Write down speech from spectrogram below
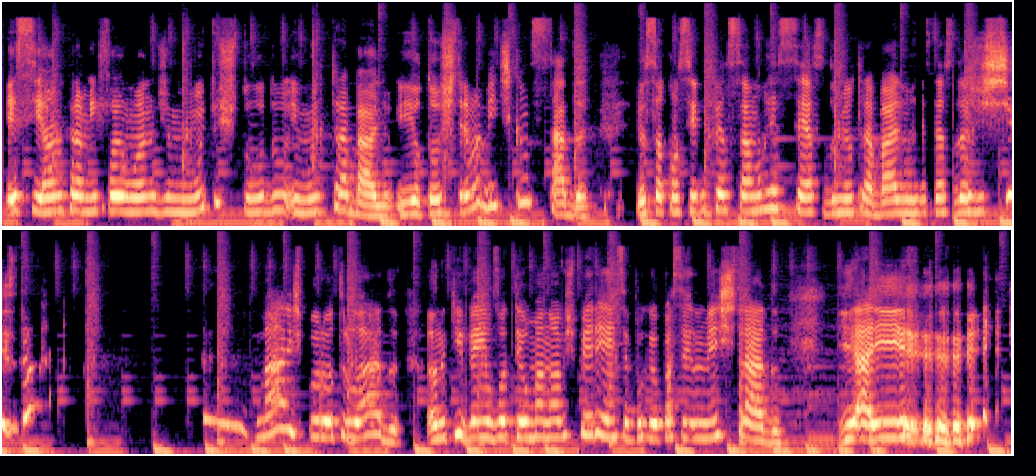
esse ano para mim foi um ano de muito estudo e muito trabalho e eu estou extremamente cansada. Eu só consigo pensar no recesso do meu trabalho, no recesso da justiça. Mas, por outro lado, ano que vem eu vou ter uma nova experiência, porque eu passei no mestrado. E aí.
